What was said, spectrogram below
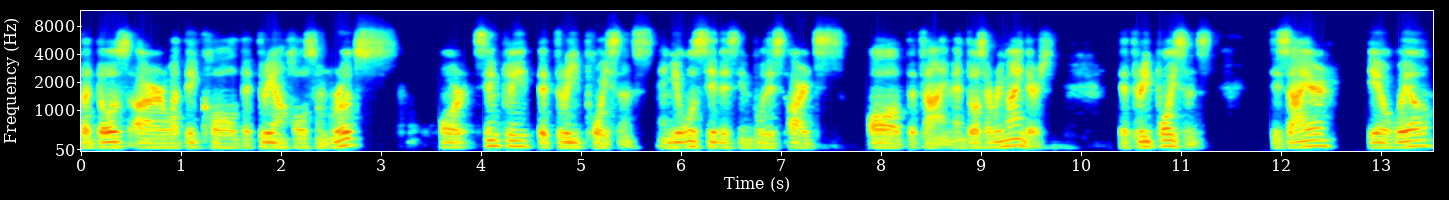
but those are what they call the three unwholesome roots, or simply the three poisons. And you will see this in Buddhist arts all the time. And those are reminders. The three poisons, desire, ill will,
